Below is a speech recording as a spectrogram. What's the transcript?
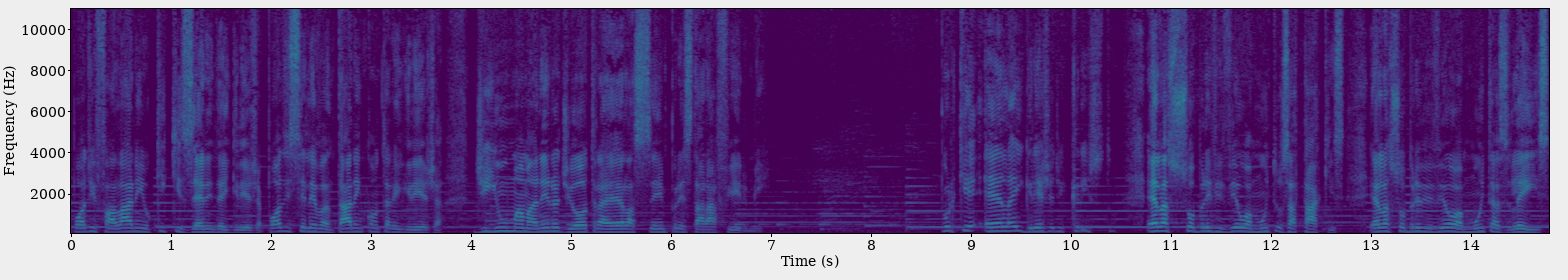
podem falarem o que quiserem da igreja, podem se levantarem contra a igreja, de uma maneira ou de outra ela sempre estará firme porque ela é a igreja de Cristo. Ela sobreviveu a muitos ataques, ela sobreviveu a muitas leis,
